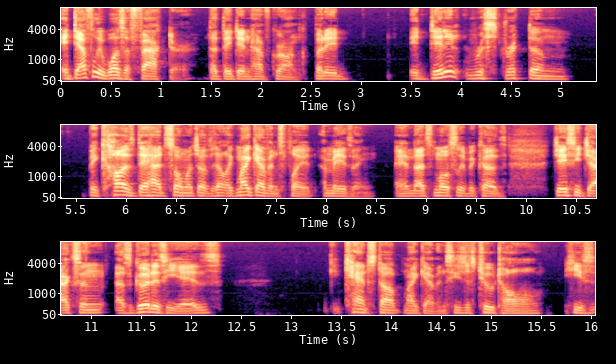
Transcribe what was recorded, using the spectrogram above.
it definitely was a factor that they didn't have Gronk, but it it didn't restrict them because they had so much other talent. Like Mike Evans played amazing, and that's mostly because J.C. Jackson, as good as he is, can't stop Mike Evans. He's just too tall. He's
